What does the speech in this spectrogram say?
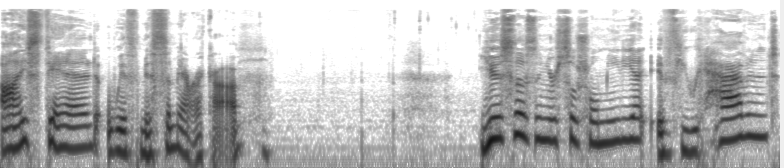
I Stand with Miss America. Use those in your social media. If you haven't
